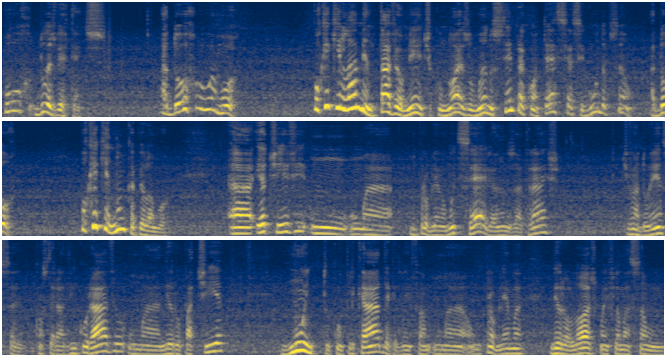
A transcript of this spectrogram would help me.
por duas vertentes: a dor ou o amor. Por que, que lamentavelmente, com nós humanos, sempre acontece a segunda opção, a dor? Por que, que nunca pelo amor? Uh, eu tive um, uma, um problema muito sério anos atrás. Tive uma doença considerada incurável, uma neuropatia muito complicada, quer dizer, uma, um problema neurológica, uma inflamação em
